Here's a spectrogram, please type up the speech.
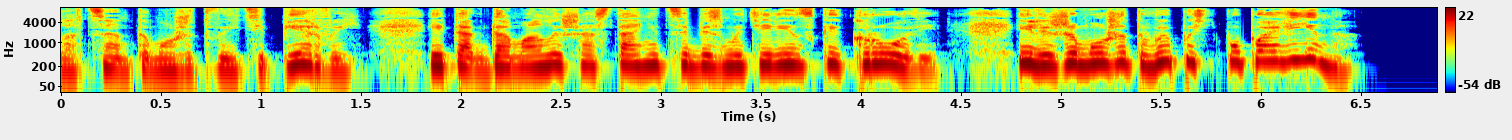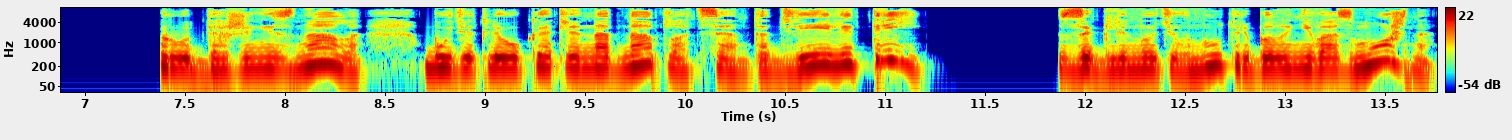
Плацента может выйти первой, и тогда малыш останется без материнской крови, или же может выпасть пуповина. Рут даже не знала, будет ли у Кэтлин одна плацента, две или три. Заглянуть внутрь было невозможно,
